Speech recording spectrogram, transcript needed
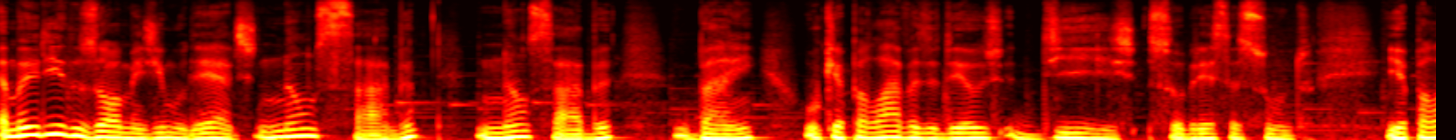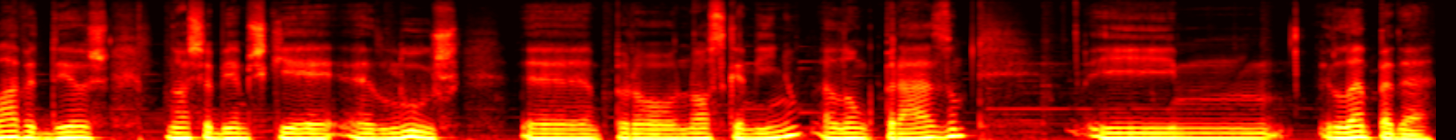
a maioria dos homens e mulheres não sabe, não sabe bem o que a palavra de Deus diz sobre esse assunto. E a palavra de Deus, nós sabemos que é a luz uh, para o nosso caminho a longo prazo e hum, lâmpada,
